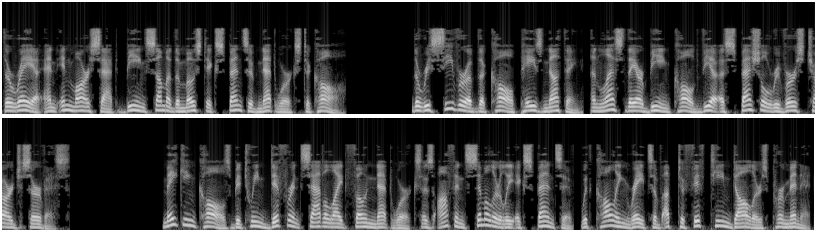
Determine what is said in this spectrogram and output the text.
Thuraya and Inmarsat being some of the most expensive networks to call. The receiver of the call pays nothing, unless they are being called via a special reverse charge service. Making calls between different satellite phone networks is often similarly expensive, with calling rates of up to $15 per minute.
